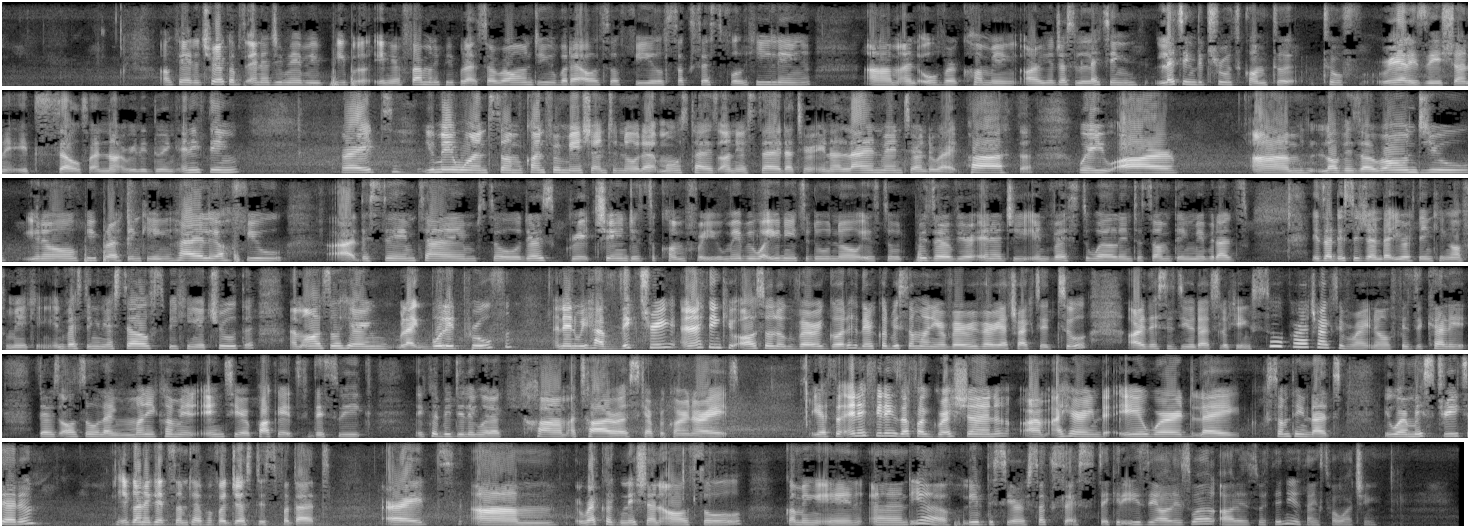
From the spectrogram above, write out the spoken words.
okay the three cups energy may be people in your family people that surround you but i also feel successful healing um, and overcoming or you're just letting letting the truth come to to realization itself and not really doing anything right? You may want some confirmation to know that most ties on your side that you're in alignment you're on the right path where you are um love is around you you know people are thinking highly of you at the same time. So there's great changes to come for you. Maybe what you need to do now is to preserve your energy invest well into something. Maybe that's is a decision that you're thinking of making. Investing in yourself speaking your truth. I'm also hearing like bulletproof and then we have victory and i think you also look very good. There could be someone you're very very attracted to. Or this is you that's looking super attractive right now physically. There's also like money coming into your pocket this week. It could be dealing with a um, a Taurus Capricorn all right yeah so any feelings of aggression? Um I hearing the A word like something that you were mistreated. You're gonna get some type of a justice for that all right um recognition also coming in. And yeah leave this year. Success. Take it easy. All is well. All is within you. Thanks for watching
